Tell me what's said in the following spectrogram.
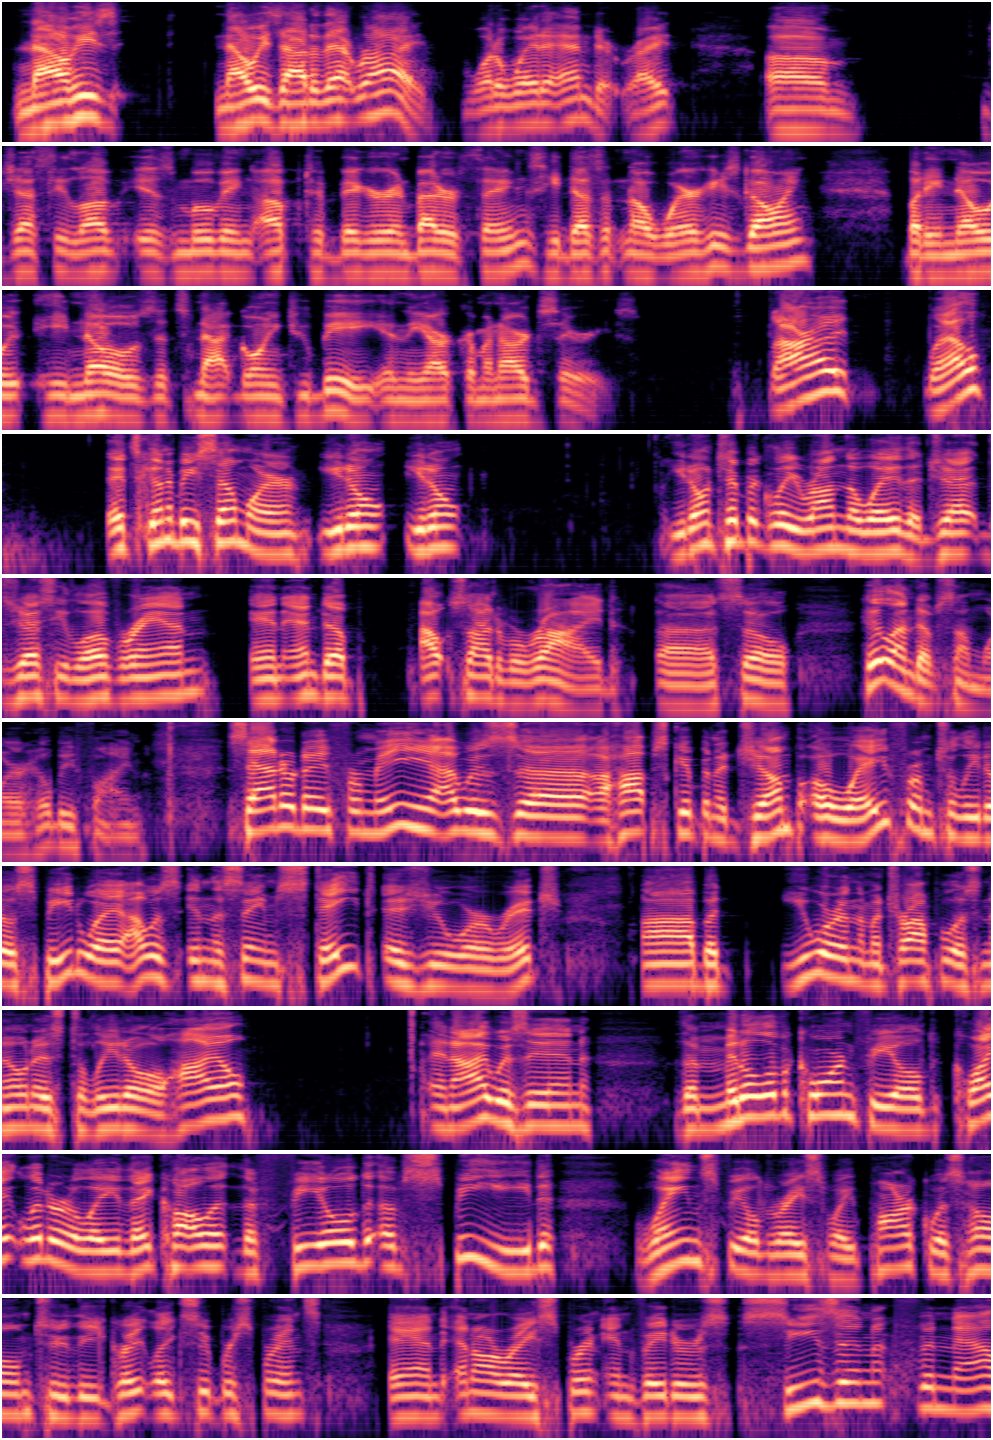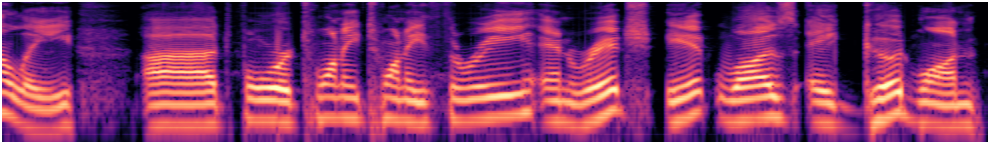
now he's now he's out of that ride. What a way to end it, right? Um, Jesse Love is moving up to bigger and better things. He doesn't know where he's going, but he know he knows it's not going to be in the ARCA Menard series. All right. Well, it's going to be somewhere. You don't you don't you don't typically run the way that Je- Jesse Love ran and end up outside of a ride. Uh, so he'll end up somewhere. He'll be fine. Saturday for me, I was uh, a hop, skip, and a jump away from Toledo Speedway. I was in the same state as you were, Rich, uh, but you were in the metropolis known as Toledo, Ohio, and I was in the middle of a cornfield. Quite literally, they call it the Field of Speed. Waynesfield Raceway Park was home to the Great Lakes Super Sprints and NRA Sprint Invaders season finale uh, for 2023. And Rich, it was a good one.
